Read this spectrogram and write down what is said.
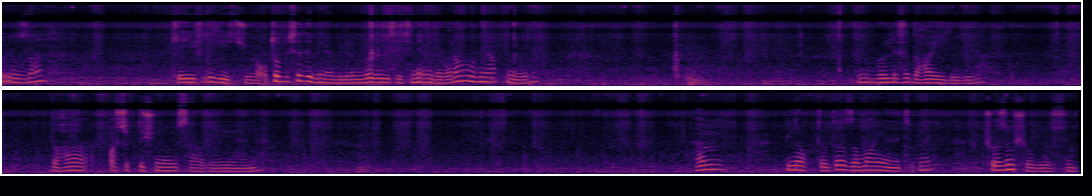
O yüzden keyifli geçiyor. Otobüse de binebilirim. Böyle bir seçeneğim de var ama bunu yapmıyorum. Çünkü böylese daha iyi geliyor. Daha açık düşünmemi sağlıyor yani. Hem bir noktada zaman yönetimini çözmüş oluyorsun.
